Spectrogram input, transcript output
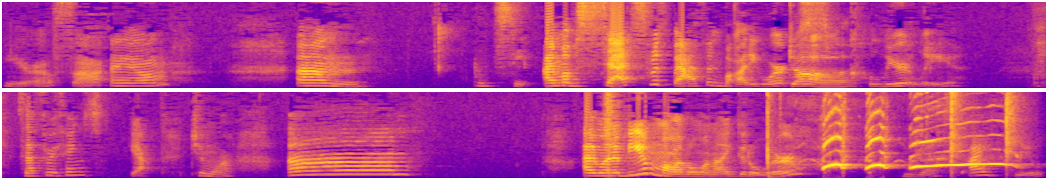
Yes, I am. Um, let's see. I'm obsessed with Bath and Body Works. Duh. Clearly. Is that three things? Yeah, two more. Um, I want to be a model when I get older. yes, I do.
